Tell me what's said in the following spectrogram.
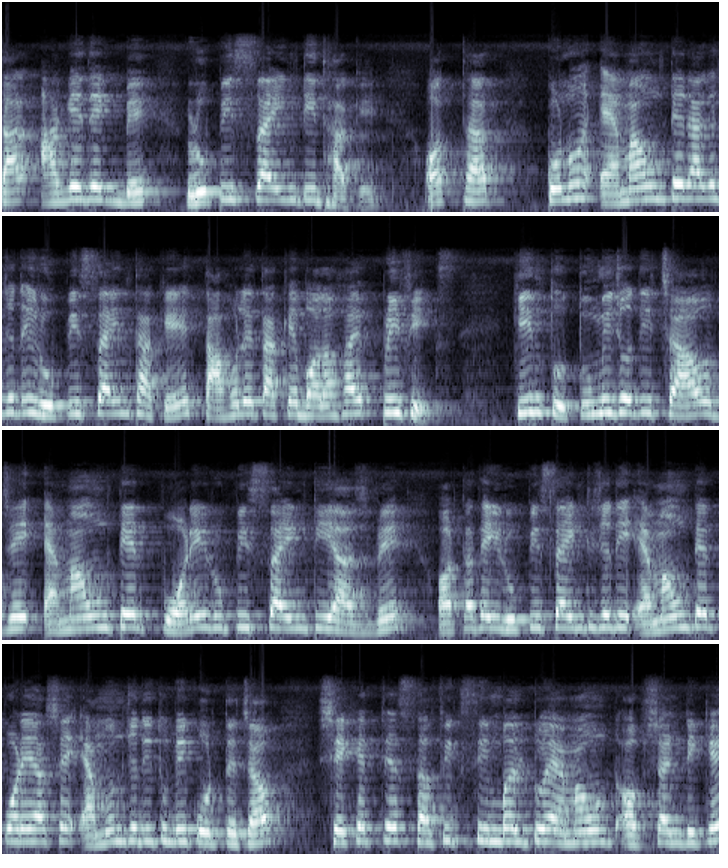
তার আগে দেখবে রুপিস সাইনটি থাকে। অর্থাৎ কোনো অ্যামাউন্টের আগে যদি রুপিস সাইন থাকে, তাহলে তাকে বলা হয় প্রিফিক্স কিন্তু তুমি যদি চাও যে অ্যামাউন্টের পরে রুপিস সাইনটি আসবে, অর্থাৎ এই রুপিস সাইনটি যদি অ্যামাউন্টের পরে আসে, এমন যদি তুমি করতে চাও, সেক্ষেত্রে সাফিক সিম্বল টু অ্যামাউন্ট অপশানটিকে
